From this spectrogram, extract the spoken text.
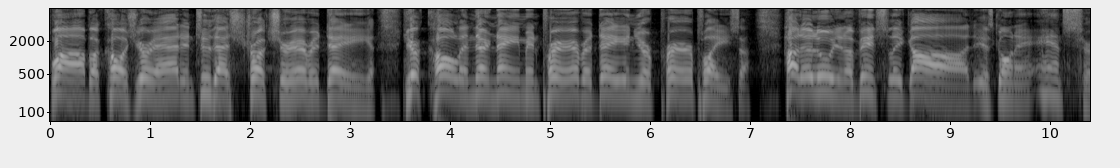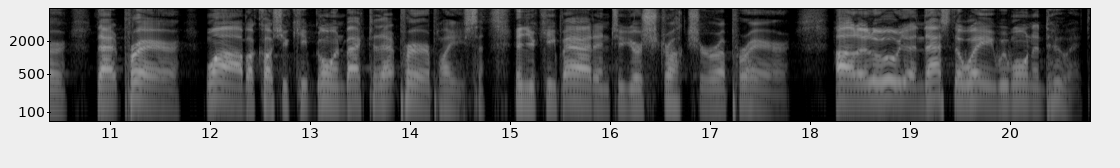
Why? Because you're adding to that structure every day. You're calling their name in prayer every day in your prayer place. Hallelujah and eventually God is going to answer that prayer. Why? Because you keep going back to that prayer place and you keep adding to your structure of prayer. Hallelujah. And that's the way we want to do it.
